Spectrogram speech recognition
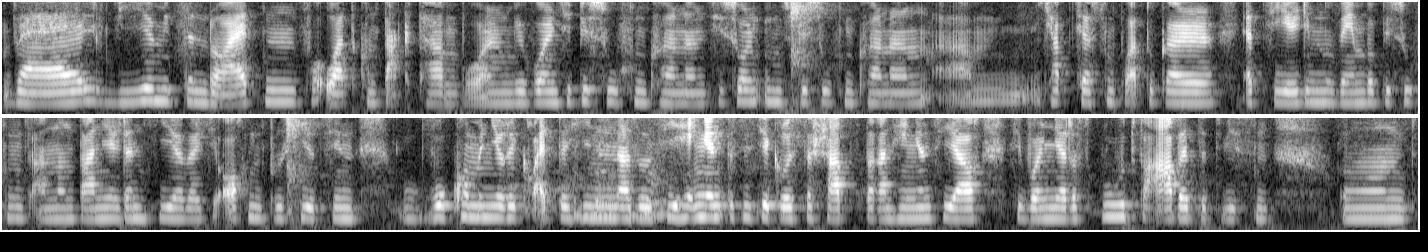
weil wir mit den Leuten vor Ort Kontakt haben wollen. Wir wollen sie besuchen können, sie sollen uns besuchen können. Ähm, ich habe zuerst von Portugal erzählt, im November besuchen uns Anna und Daniel dann hier, weil sie auch interessiert sind, wo kommen ihre Kräuter hin. Also sie hängen, das ist ihr größter Schatz, daran hängen sie ja auch. Sie wollen ja das gut verarbeitet wissen. Und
